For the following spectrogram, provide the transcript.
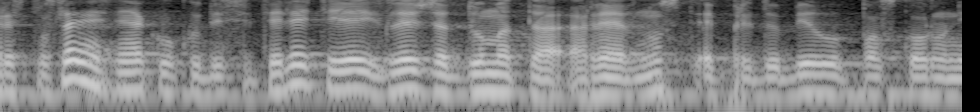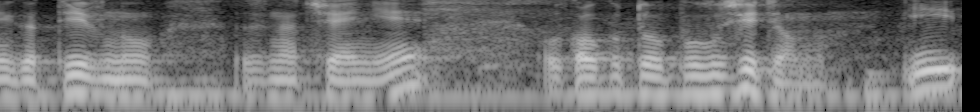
През последните няколко десетилетия изглежда думата ревност е придобило по-скоро негативно значение, отколкото положително. И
